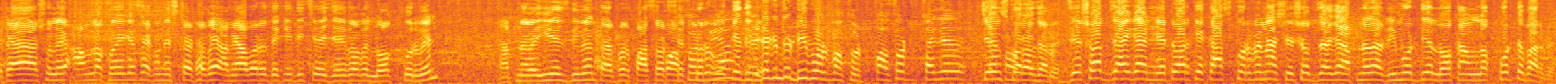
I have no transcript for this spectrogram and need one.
এটা আসলে আনলক হয়ে গেছে এখন স্টার্ট হবে। আমি আবারও দেখিয়ে দিচ্ছি এই যে এইভাবে লক করবেন। আপনারা ইএস দিবেন তারপর পাসওয়ার্ড সেট করে ওকে দিবেন। এটা কিন্তু ডিফল্ট পাসওয়ার্ড পাসওয়ার্ড চাইলে চেঞ্জ করা যাবে। যেসব জায়গায় নেটওয়ার্কে কাজ করবে না সেসব জায়গায় আপনারা রিমোট দিয়ে লক আনলক করতে পারবেন।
